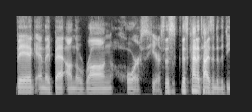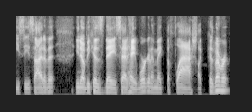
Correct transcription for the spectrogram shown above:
big and they bet on the wrong horse here. So this is this kind of ties into the DC side of it, you know, because they said, hey, we're gonna make the Flash like because remember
